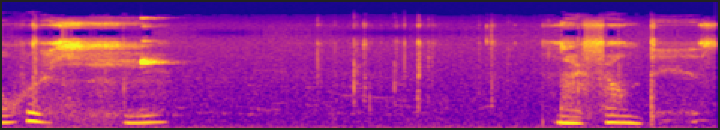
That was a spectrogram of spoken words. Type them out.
Over here. And I found this.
